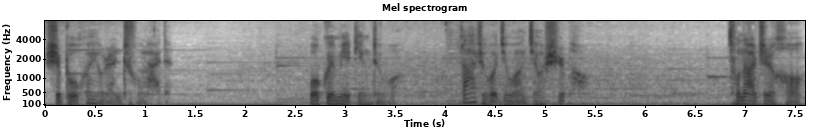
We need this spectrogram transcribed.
是不会有人出来的。我闺蜜盯着我，拉着我就往教室跑。从那之后，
